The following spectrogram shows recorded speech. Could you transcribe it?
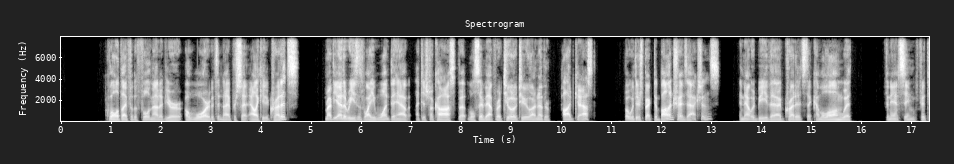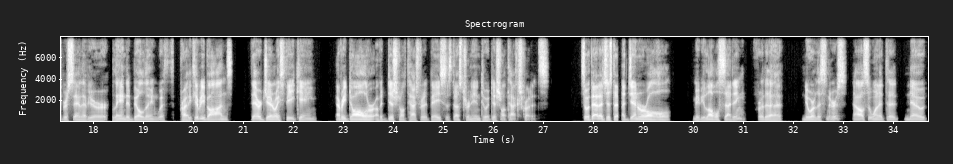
qualify for the full amount of your award. If it's a 9% allocated credits, might be other reasons why you want to have additional costs, but we'll save that for a 202 on another podcast. But with respect to bond transactions, and that would be the credits that come along with financing 50% of your landed building with private activity bonds, they're generally speaking, every dollar of additional tax credit basis does turn into additional tax credits. So with that as just a, a general, maybe level setting for the newer listeners, I also wanted to note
